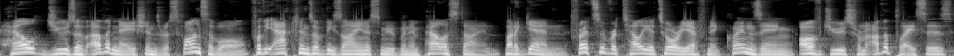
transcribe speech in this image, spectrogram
held Jews of other nations responsible for the actions of the Zionist movement in Palestine. But again, threats of retaliatory ethnic cleansing of Jews from other places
